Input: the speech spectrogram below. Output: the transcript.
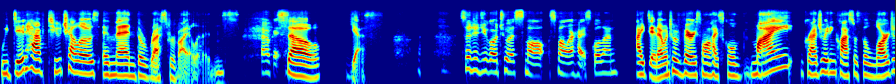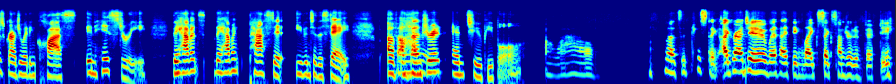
We did have two cellos and then the rest were violins. Okay. So, yes. So did you go to a small smaller high school then? I did. I went to a very small high school. My graduating class was the largest graduating class in history. They haven't they haven't passed it even to this day of How many? 102 people. Oh wow. That's interesting. I graduated with I think like 650.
